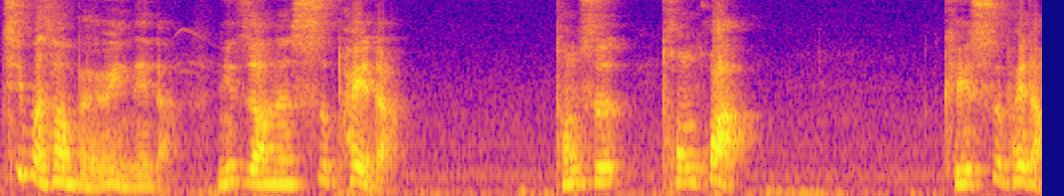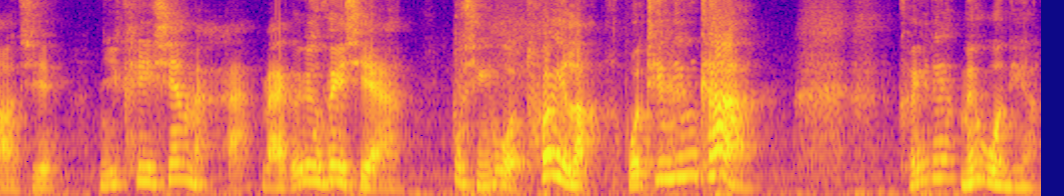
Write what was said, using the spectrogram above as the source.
基本上百元以内的，你只要能适配的，同时通话可以适配的耳机，你可以先买，买个运费险，不行我退了，我听听看，可以的呀，没有问题啊，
